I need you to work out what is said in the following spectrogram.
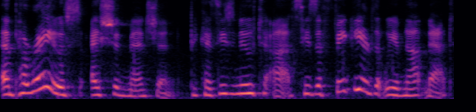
and Pareus, I should mention, because he's new to us. He's a figure that we have not met.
